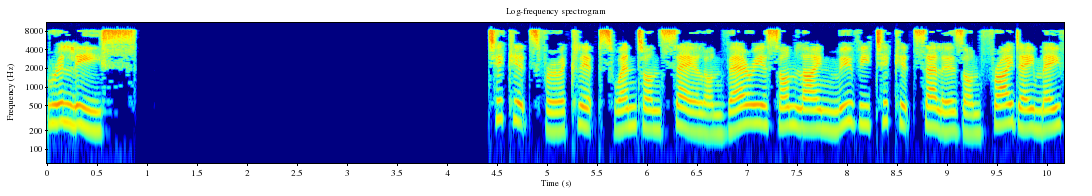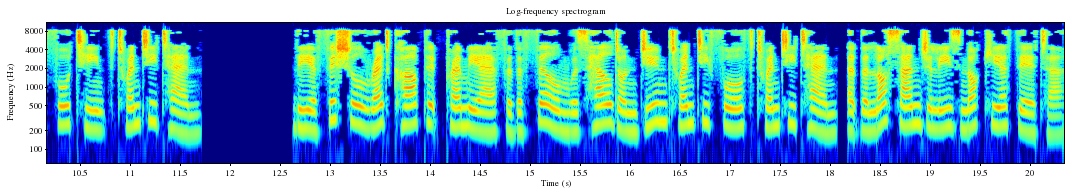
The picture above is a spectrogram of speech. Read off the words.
Release. Tickets for Eclipse went on sale on various online movie ticket sellers on Friday, May 14, 2010. The official red carpet premiere for the film was held on June 24, 2010, at the Los Angeles Nokia Theater.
